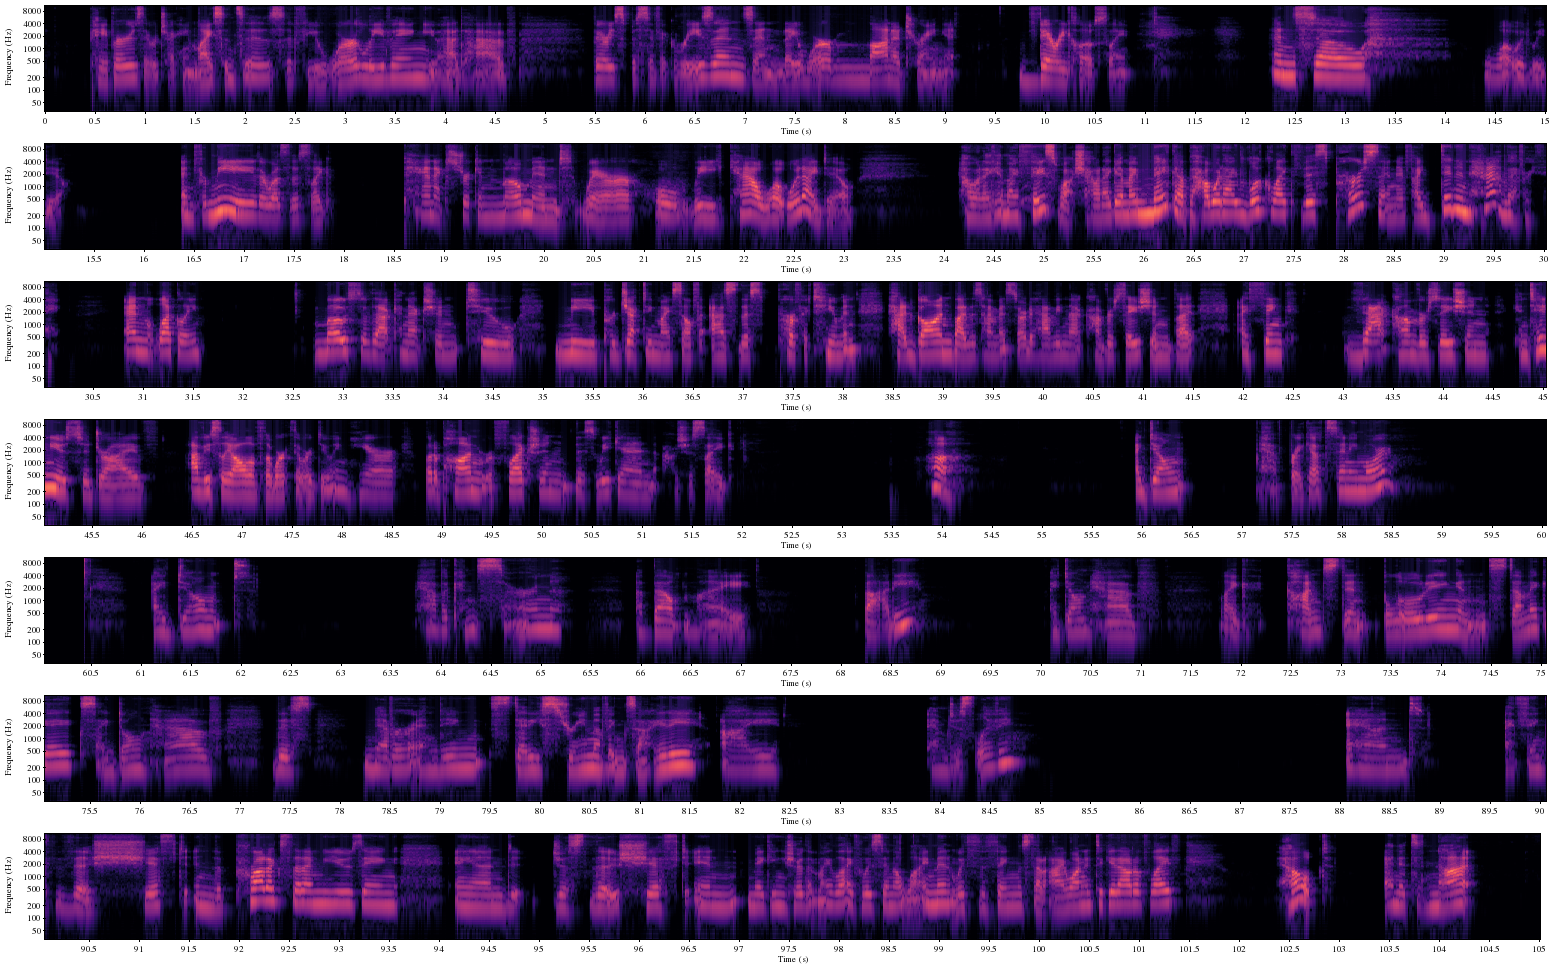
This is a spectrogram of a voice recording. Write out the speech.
papers, they were checking licenses. If you were leaving, you had to have very specific reasons and they were monitoring it very closely. And so, what would we do? And for me, there was this like panic stricken moment where, holy cow, what would I do? How would I get my face wash? How would I get my makeup? How would I look like this person if I didn't have everything? And luckily, most of that connection to me projecting myself as this perfect human had gone by the time I started having that conversation. But I think that conversation continues to drive, obviously, all of the work that we're doing here. But upon reflection this weekend, I was just like, huh, I don't have breakouts anymore. I don't have a concern about my body. I don't have like constant bloating and stomach aches. I don't have this never ending steady stream of anxiety. I am just living. And I think the shift in the products that I'm using and just the shift in making sure that my life was in alignment with the things that I wanted to get out of life helped. And it's not,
